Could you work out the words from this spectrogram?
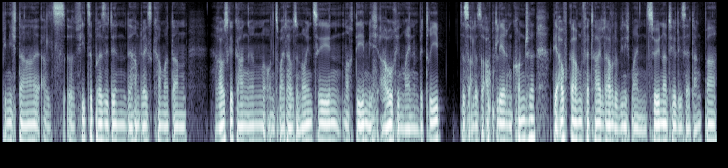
bin ich da als äh, Vizepräsident der Handwerkskammer dann herausgegangen. Und 2019, nachdem ich auch in meinem Betrieb das alles so abklären konnte, die Aufgaben verteilt habe, da bin ich meinen Söhnen natürlich sehr dankbar,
